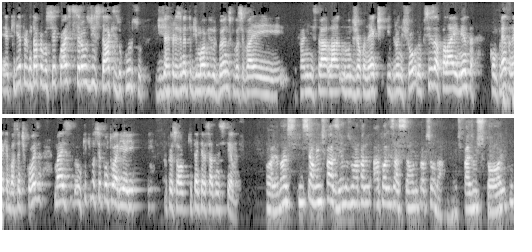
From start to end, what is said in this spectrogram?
eu queria perguntar para você quais que serão os destaques do curso de representamento de imóveis urbanos que você vai vai ministrar lá no Mundo GeoConnect e Drone Show. Não precisa falar a ementa completa, né, que é bastante coisa, mas o que, que você pontuaria aí para o pessoal que está interessado nesse tema? Olha, nós inicialmente fazemos uma atualização do profissional. A gente faz um histórico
